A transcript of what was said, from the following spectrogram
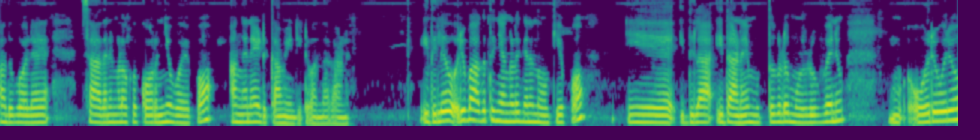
അതുപോലെ സാധനങ്ങളൊക്കെ കുറഞ്ഞു പോയപ്പോൾ അങ്ങനെ എടുക്കാൻ വേണ്ടിയിട്ട് വന്നതാണ്. ഇതിൽ ഒരു ഭാഗത്ത് ഞങ്ങൾ ഇങ്ങനെ നോക്കിയപ്പോൾ ഈ ഇതിലാ ഇതാണ് മുത്തുകൾ മുഴുവനും ഓരോരോ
